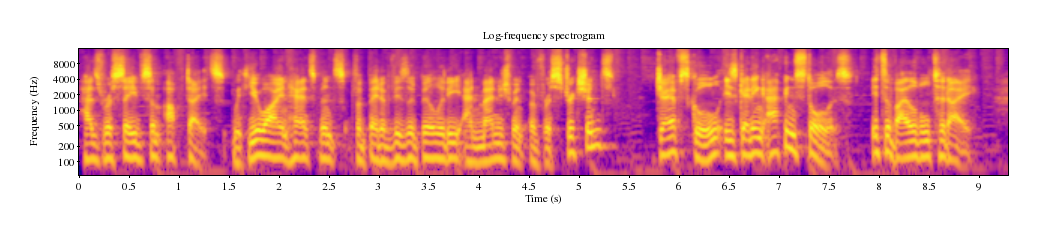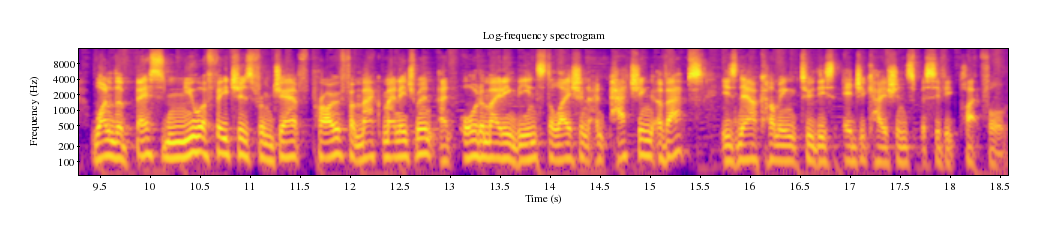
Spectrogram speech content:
has received some updates with UI enhancements for better visibility and management of restrictions. Jamf School is getting app installers. It's available today. One of the best newer features from Jamf Pro for Mac management and automating the installation and patching of apps is now coming to this education specific platform.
